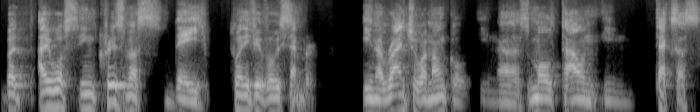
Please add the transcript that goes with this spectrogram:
But I was in Christmas Day, 25th of December, in a ranch of an uncle in a small town in Texas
